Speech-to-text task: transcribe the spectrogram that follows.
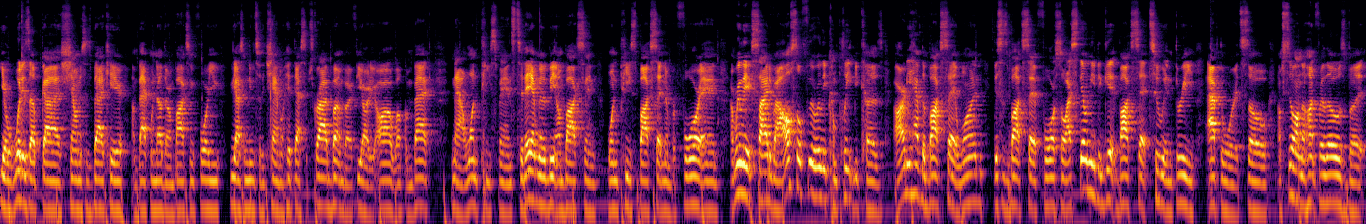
Yo, what is up guys? Shelnes is back here. I'm back with another unboxing for you. If you guys are new to the channel, hit that subscribe button, but if you already are, welcome back. Now, One Piece fans, today I'm to be unboxing One Piece box set number four, and I'm really excited, but I also feel really complete because I already have the box set one, this is box set four, so I still need to get box set two and three afterwards, so I'm still on the hunt for those, but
